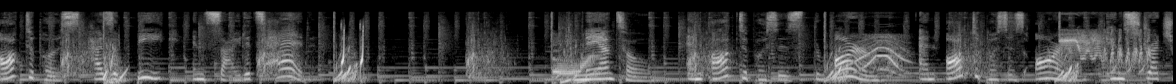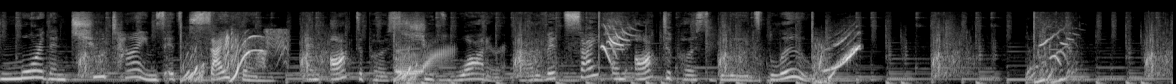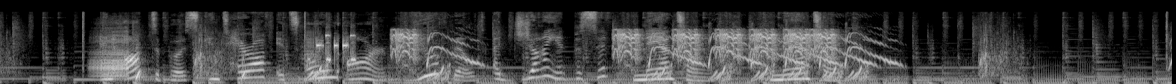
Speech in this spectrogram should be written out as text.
Octopus has a beak inside its head. Mantle. An octopus's arm. An octopus's arm can stretch more than two times its siphon. An octopus shoots water out of its siphon. An octopus bleeds blue. Octopus can tear off its own arm. You built a giant Pacific mantle. Mantle.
